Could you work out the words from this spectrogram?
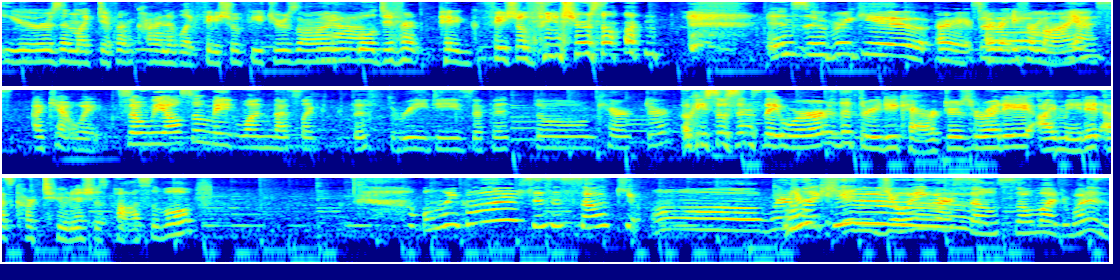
ears and like different kind of like facial features on. Yeah. Well, different pig facial features on. it's super cute. All right, so, are you ready for mine? Yes, I can't wait. So we also made one that's like the 3D Zepeto character. Okay, so since they were the 3D characters already, I made it as cartoonish as possible. Oh my gosh, this is so cute. Oh, we're They're like cute. enjoying ourselves so much. What is?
